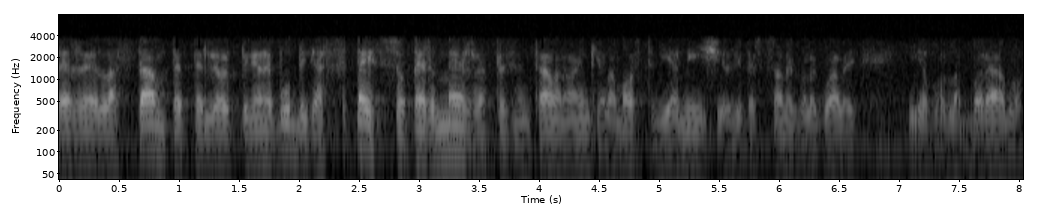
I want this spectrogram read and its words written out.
per la stampa e per l'opinione pubblica spesso per me rappresentavano anche la morte di amici o di persone con le quali io collaboravo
